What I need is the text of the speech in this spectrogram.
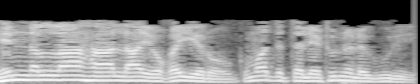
ان الله لا یغیرو کومه د تلیټونو لګوري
